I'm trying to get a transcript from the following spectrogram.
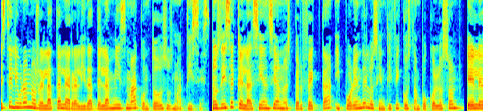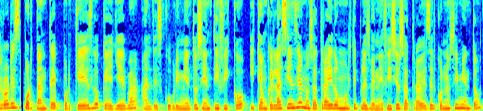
este libro nos relata la realidad de la misma con todos sus matices. Nos dice que la ciencia no es perfecta y por ende los científicos tampoco lo son, que el error es importante porque es lo que lleva al descubrimiento científico y que aunque la ciencia nos ha traído múltiples beneficios a través del conocimiento,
